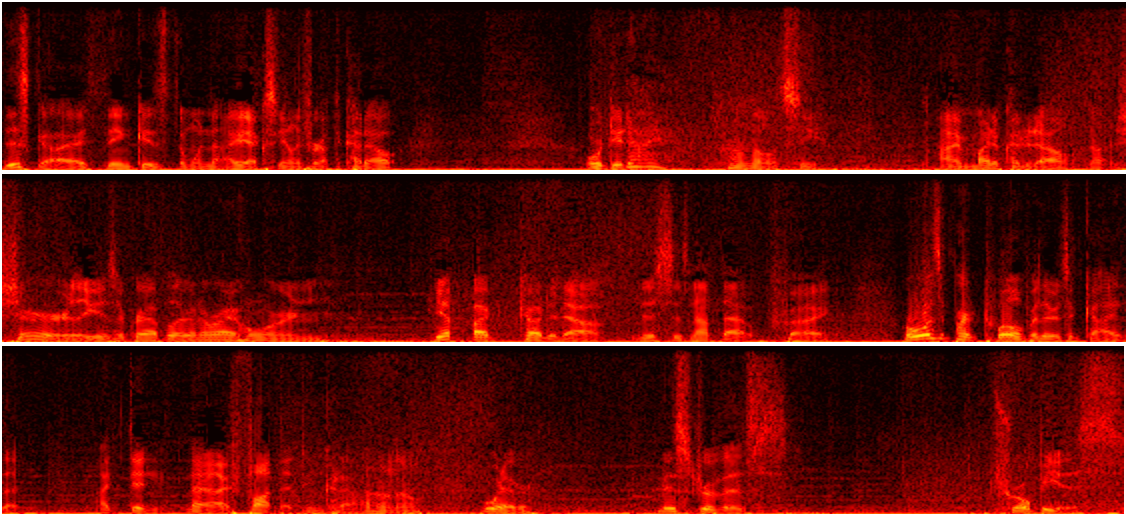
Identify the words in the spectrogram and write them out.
This guy, I think, is the one that I accidentally forgot to cut out. Or did I? I don't know, let's see. I might have cut it out. Not sure. They use a grappler and a Rhyhorn. Yep, I cut it out. This is not that fight. Or was it part 12 where there was a guy that I didn't, that I fought that didn't cut out? I don't know. Whatever. Misdreavus. Tropius.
